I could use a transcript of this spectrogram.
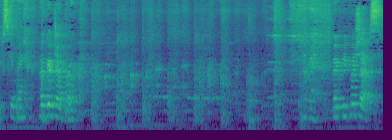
Keep skipping. Pogo jump rope. Okay, burpee push-ups.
